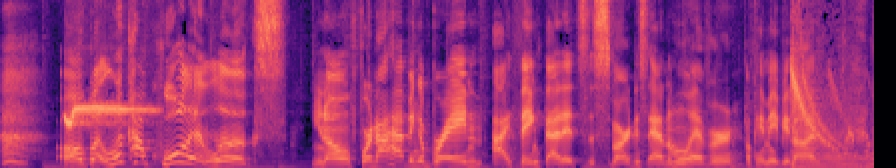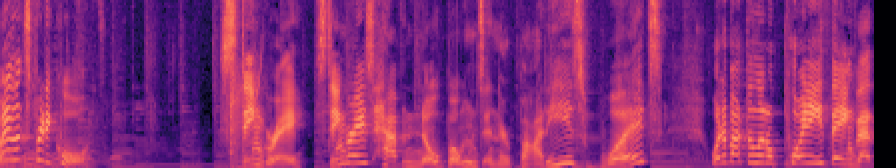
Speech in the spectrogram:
Oh, but look how cool it looks. You know, for not having a brain, I think that it's the smartest animal ever. Okay, maybe not. Cool. Stingray. Stingrays have no bones in their bodies? What? What about the little pointy thing that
